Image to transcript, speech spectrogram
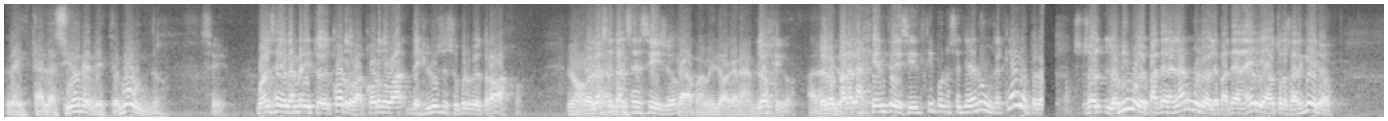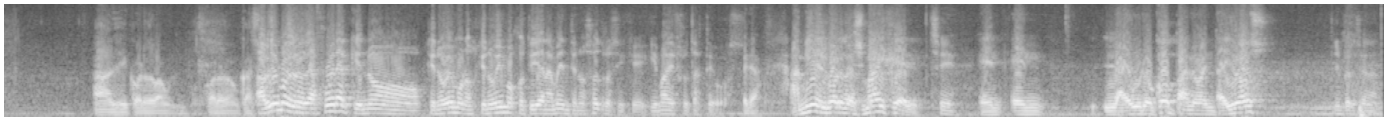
la instalación en este mundo. Sí. Bueno, ese es el gran mérito de Córdoba. Córdoba desluce su propio trabajo. No, lo hace tan sencillo. Claro, para mí lo agranda. Lógico. pero para la gente decir, el tipo no se tira nunca, claro, pero lo mismo que patean el ángulo, le patean a él y a otros arqueros. Ah, sí, Córdoba, un, Córdoba, un caso. Hablemos de lo de afuera que no, que no vemos, que no vimos cotidianamente nosotros y que, más disfrutaste vos. a mí el gordo Schmeichel, sí. en, en la Eurocopa 92, Impresionante.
